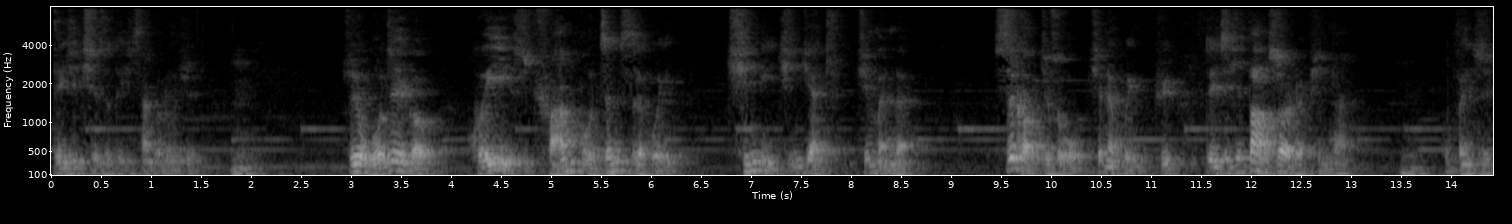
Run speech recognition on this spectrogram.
得些启示，得些参考东西。嗯。所以我这个回忆是全部真实的回忆，亲历亲见亲闻的，思考就是我现在回去对这些大事儿的评判和分析，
